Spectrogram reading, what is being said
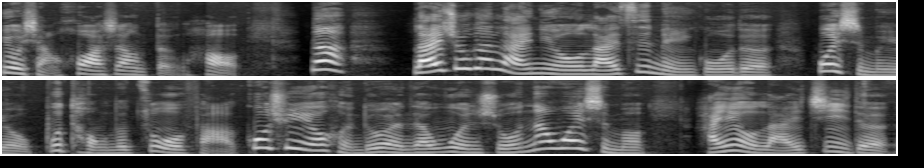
又想画上等号。那莱猪跟莱牛来自美国的，为什么有不同的做法？过去有很多人在问说，那为什么含有来剂的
